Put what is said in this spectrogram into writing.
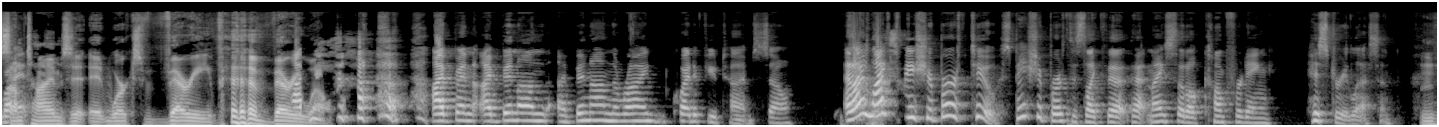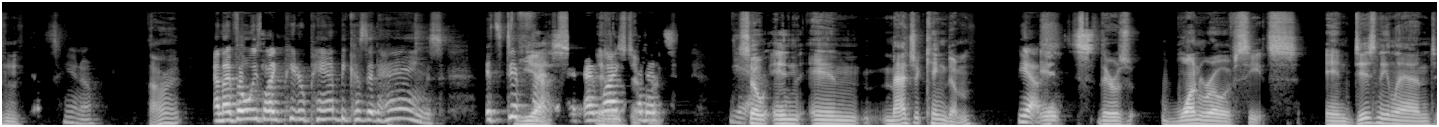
Right. sometimes it, it works very, very well. I've been, I've been on, I've been on the ride quite a few times. So, and I like Spaceship Earth too. Spaceship Earth is like that, that nice little comforting history lesson. hmm You know. All right. And I've always liked Peter Pan because it hangs. It's different. Yes, I, I it like that it's yeah. So in in Magic Kingdom, yes. it's there's one row of seats. In Disneyland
